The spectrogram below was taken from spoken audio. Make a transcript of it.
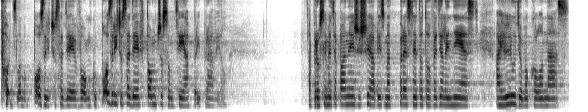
Poď, lebo pozri, čo sa deje vonku. Pozri, čo sa deje v tom, čo som Ti ja pripravil. A prosíme ťa, Pane Ježiši, aby sme presne toto vedeli niesť aj ľuďom okolo nás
